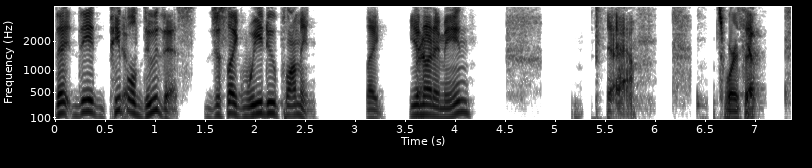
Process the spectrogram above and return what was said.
The, the people do this just like we do plumbing. Like, you know what I mean? Yeah, It's worth Yep. it.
